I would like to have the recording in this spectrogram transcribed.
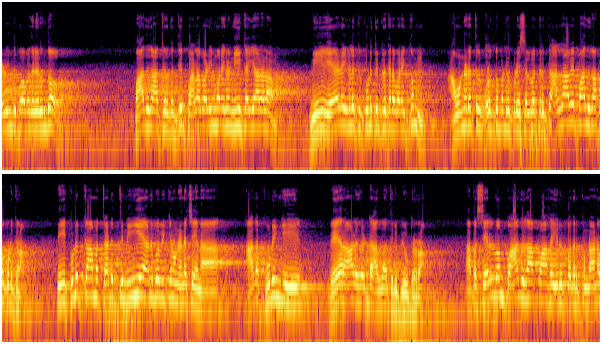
அழிந்து போவதிலிருந்தோ பாதுகாக்கிறதுக்கு பல வழிமுறைகள் நீ கையாளலாம். நீ ஏழைகளுக்கு கொடுத்துட்டு இருக்கிற வரைக்கும் அவனிடத்தில் ஒழுக்கப்பட்டிருக்கக்கூடிய செல்வத்திற்கு அல்லாவே பாதுகாப்பை கொடுக்குறான். நீ கொடுக்காம தடுத்து நீயே அனுபவிக்கணும்னு நினச்சேன்னா அதை பிடுங்கி வேற ஆளுகள்கிட்ட அல்லாஹ் திருப்பி விட்டுறான். அப்போ செல்வம் பாதுகாப்பாக இருப்பதற்குண்டான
